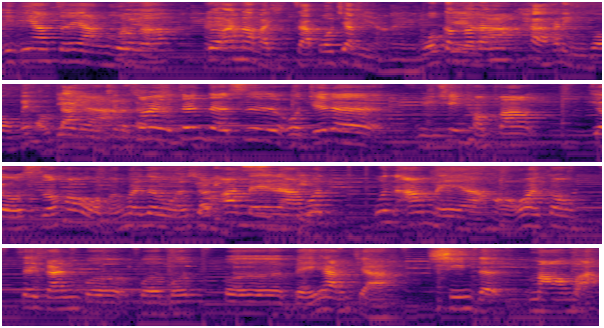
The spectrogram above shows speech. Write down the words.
一定要这样吗？对啊，哎呀。哥安娜嘛是查甫这命呢，我刚刚咱看哈林公没好对大有这个，啊所以真的是，我觉得女性同胞有时候我们会认为说阿妹啦，一点。我我阿妹啊，吼，我会讲这间无无无无袂向食新的猫嘛，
